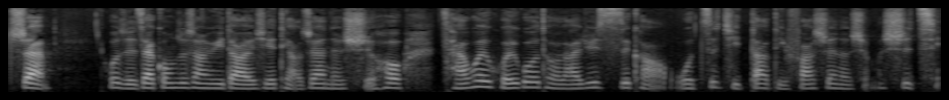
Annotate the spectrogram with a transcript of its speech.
战，或者在工作上遇到一些挑战的时候，才会回过头来去思考我自己到底发生了什么事情。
